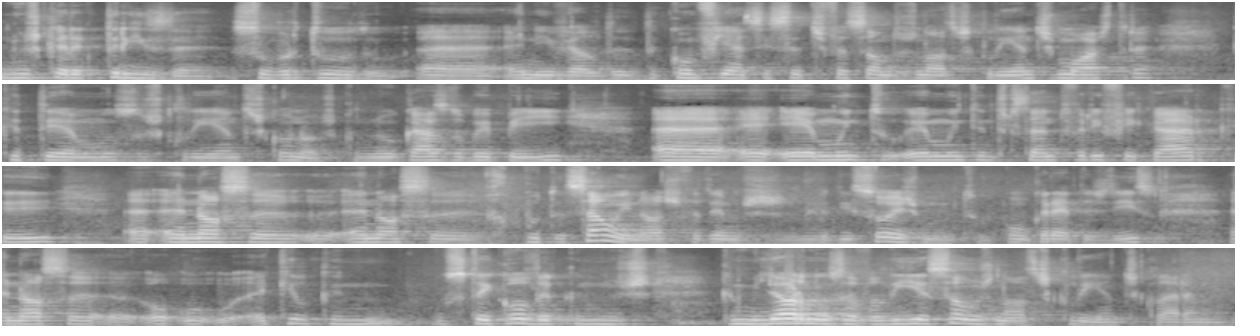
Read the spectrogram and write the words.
nos caracteriza, sobretudo uh, a nível de, de, confiança e satisfação dos nossos clientes, mostra que temos os clientes connosco. No caso do BPI, Uh, é, é, muito, é muito interessante verificar que a, nossa, a nossa reputação, e nós fazemos medições muito concretas disso, a nossa, o, aquilo que o stakeholder que, nos, que melhor nos avalia são os nossos clientes, claramente.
